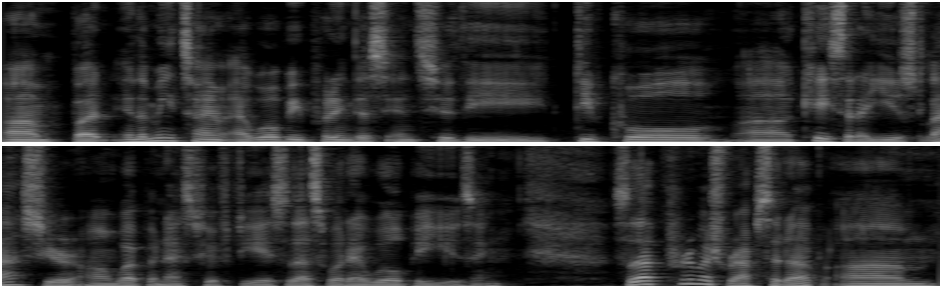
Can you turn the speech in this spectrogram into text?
Um, but in the meantime, I will be putting this into the Deepcool uh, case that I used last year on Weapon X58, so that's what I will be using. So that pretty much wraps it up. Um,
